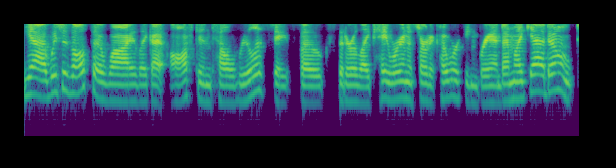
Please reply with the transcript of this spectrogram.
Yeah, which is also why like I often tell real estate folks that are like, "Hey, we're going to start a co-working brand." I'm like, "Yeah, don't.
